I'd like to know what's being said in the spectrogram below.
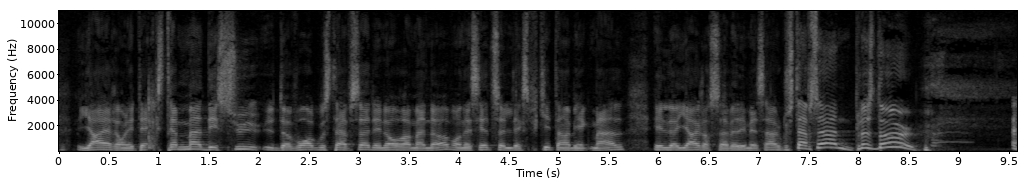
Hier, on était extrêmement déçus de voir Gustafsson et non Romanov. On essayait de se l'expliquer tant bien que mal. Et là, hier, je recevais des messages. Gustafsson, plus deux!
